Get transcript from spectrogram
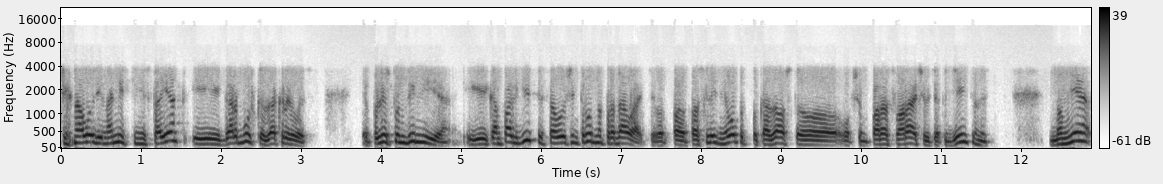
технологии на месте не стоят, и горбушка закрылась. Плюс пандемия. И компакт-диски стало очень трудно продавать. Вот последний опыт показал, что, в общем, пора сворачивать эту деятельность. Но мне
